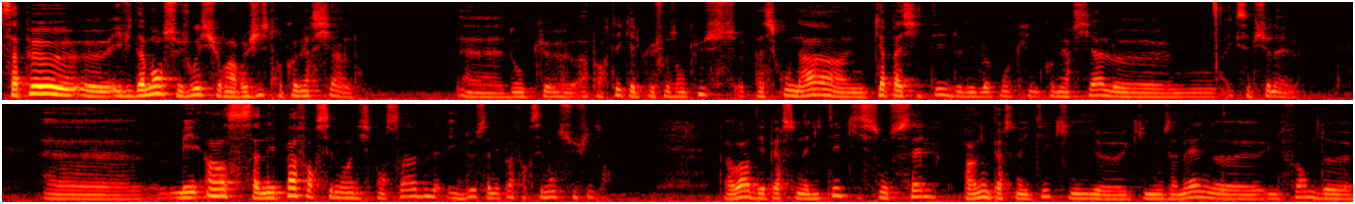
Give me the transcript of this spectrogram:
Ça peut euh, évidemment se jouer sur un registre commercial, donc apporter quelque chose en plus parce qu'on a une capacité de développement commercial exceptionnelle. Euh, mais un, ça n'est pas forcément indispensable, et deux, ça n'est pas forcément suffisant. Peut avoir des personnalités qui sont celles, par une personnalité qui, euh, qui nous amène euh, une forme de,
